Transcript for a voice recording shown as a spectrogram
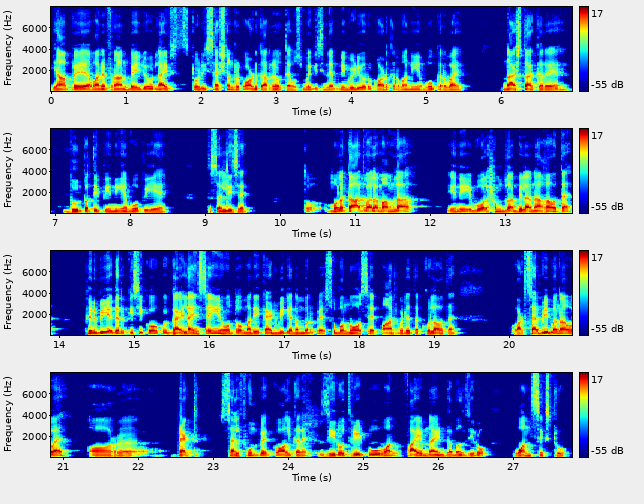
یہاں پہ ہمارے فران بھائی جو لائف اسٹوری سیشن ریکارڈ کر رہے ہوتے ہیں، اس میں کسی نے اپنی ویڈیو ریکارڈ کروانی ہے، وہ کروائے، ناشتہ کرے، دودھ پتی پینی ہے، وہ پیے تسلی سے۔ تو ملاقات والا معاملہ یعنی وہ الحمد للہ بلا ناغا ہوتا ہے۔ پھر بھی اگر کسی کو کوئی گائیڈ لائنس چاہیے ہو تو ہماری اکیڈمی کے نمبر پہ صبح نو سے پانچ بجے تک کھلا ہوتا ہے۔ واٹس ایپ بھی بنا ہوا ہے اور ڈائریکٹ سیل فون پہ کال کریں۔ Zero three two one five nine double zero one six two.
